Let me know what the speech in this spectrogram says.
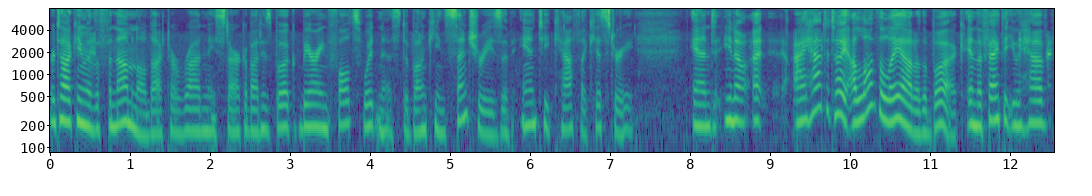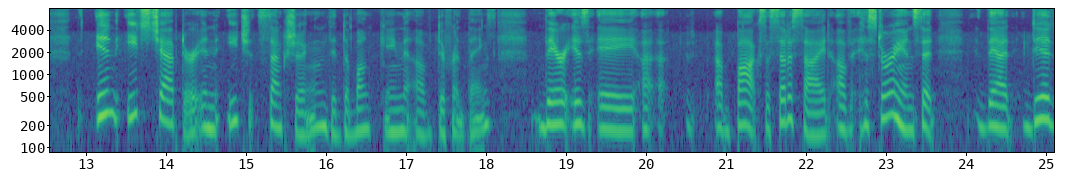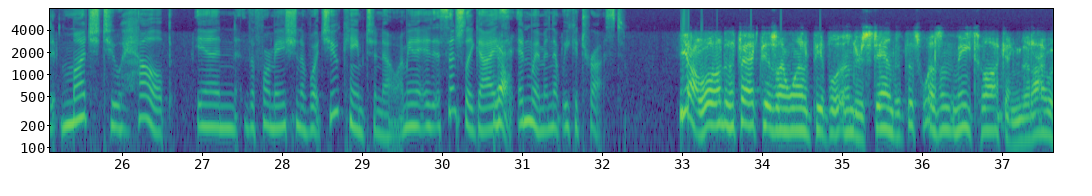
We're talking with the phenomenal Dr. Rodney Stark about his book, Bearing False Witness Debunking Centuries of Anti Catholic History. And, you know, I, I have to tell you, I love the layout of the book and the fact that you have in each chapter, in each section, the debunking of different things, there is a, a, a box, a set aside of historians that that did much to help in the formation of what you came to know. I mean, it, essentially, guys yeah. and women that we could trust. Yeah, well, the fact is, I wanted people to understand that this wasn't me talking. That I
